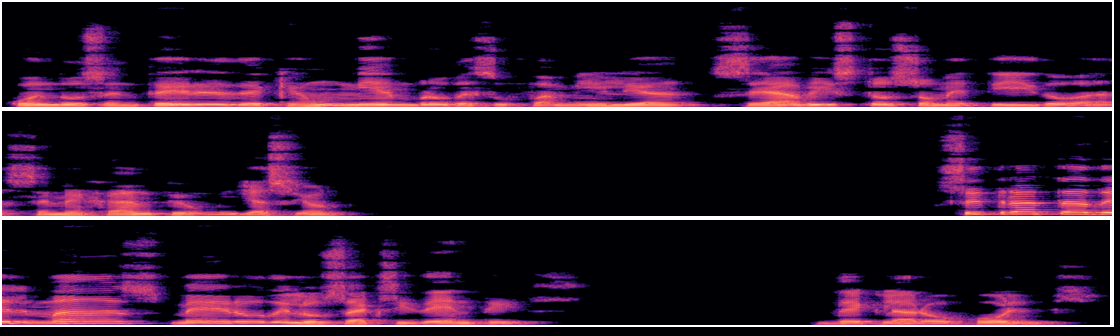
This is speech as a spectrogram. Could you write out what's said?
cuando se entere de que un miembro de su familia se ha visto sometido a semejante humillación. Se trata del más mero de los accidentes, declaró Holmes.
